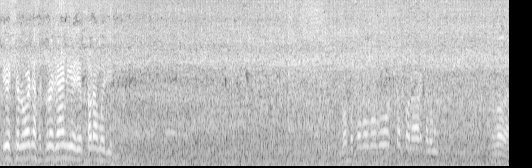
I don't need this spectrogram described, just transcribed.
स्पेशल वाढण्यासाठी तुला जाणली रे फळामध्ये बाबा बाबा बाबा चप्पल अडकला हे बघा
